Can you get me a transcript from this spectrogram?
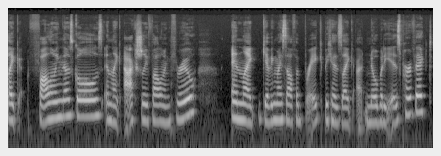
like following those goals and like actually following through and like giving myself a break because like uh, nobody is perfect.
